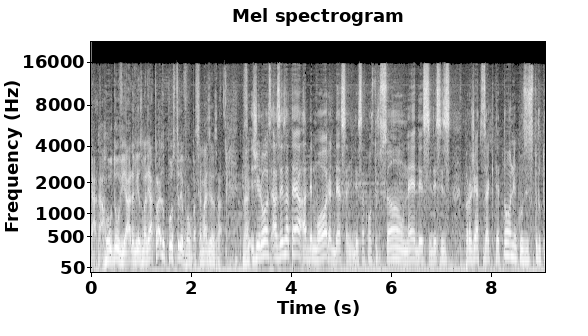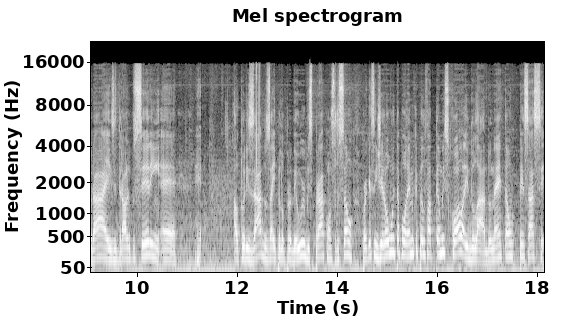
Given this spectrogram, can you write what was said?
a, a, rodoviária mesmo ali atrás do posto Trevão, para ser mais exato. Né? Gerou às vezes até a demora dessa, dessa construção, né, desse, desses projetos arquitetônicos, estruturais, hidráulicos serem é, autorizados aí pelo Prodeurbis para a construção, porque assim, gerou muita polêmica pelo fato de ter uma escola ali do lado, né? Então, pensasse,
